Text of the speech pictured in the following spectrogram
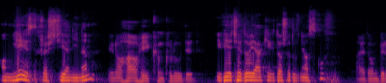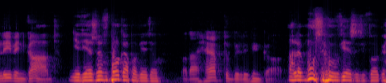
On nie jest chrześcijaninem You know how he concluded? i wiecie, do jakich doszedł wniosków? I don't believe in God, Nie wierzę w Boga, powiedział. But I have to believe in God. Ale muszę uwierzyć w Boga,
